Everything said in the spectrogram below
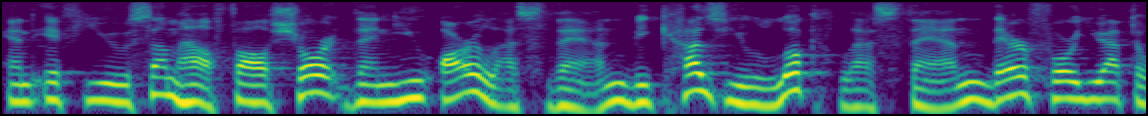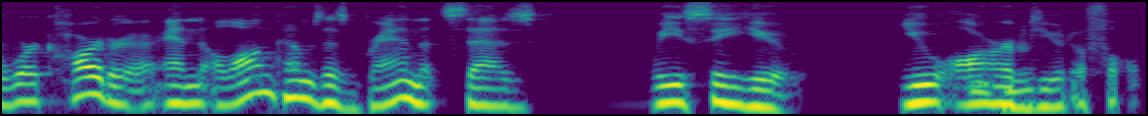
and if you somehow fall short then you are less than because you look less than therefore you have to work harder and along comes this brand that says we see you you are mm-hmm. beautiful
